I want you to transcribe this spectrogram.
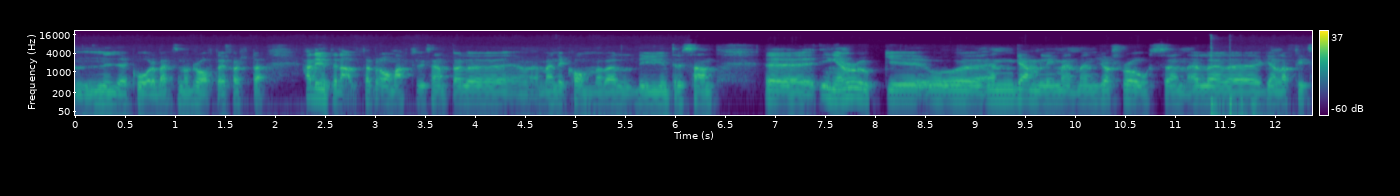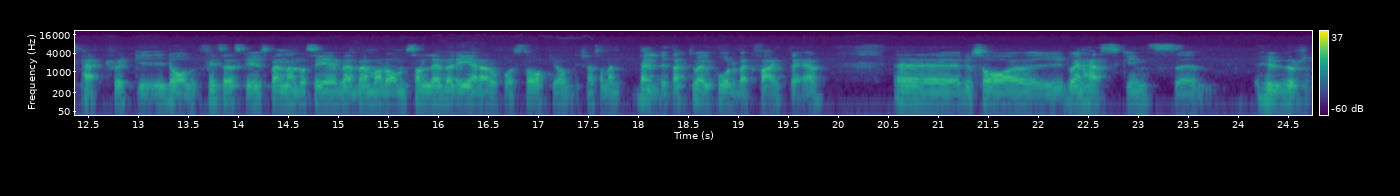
nya quarterback som de draftade i första. Hade ju inte en alltför bra match till exempel. Eh, men det kommer väl. Det är ju intressant. Eh, ingen rookie och en gamling men, men Josh Rosen eller eh, gamla Fitzpatrick i, i Dolphins. Det ska ju spännande att se vem, vem av dem som levererar och får startjobb. Det känns som en väldigt aktuell quarterback fight där. Eh, du sa eh, Dwayne Haskins. Eh, hur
